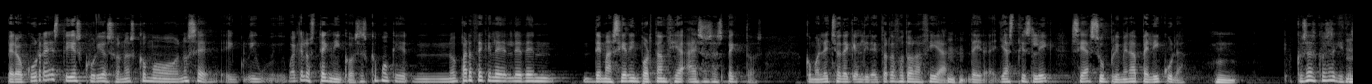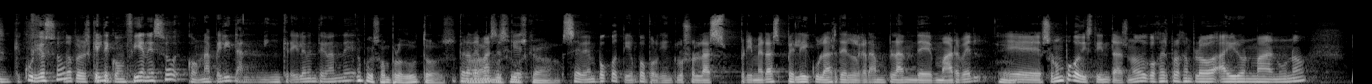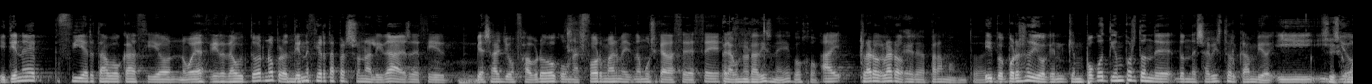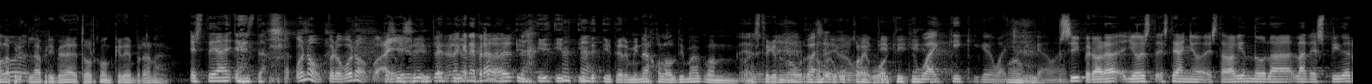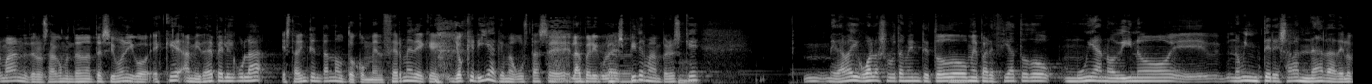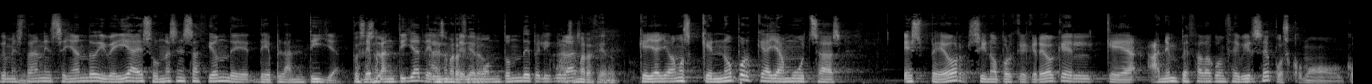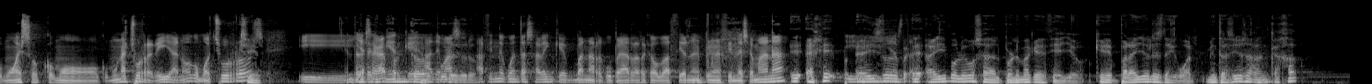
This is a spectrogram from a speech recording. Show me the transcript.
Pero ocurre esto y es curioso, ¿no? Es como, no sé, igu- igual que los técnicos, es como que no parece que le, le den demasiada importancia a esos aspectos. Como el hecho de que el director de fotografía de Justice League sea su primera película. Mm. Cosas, cosas que dices, qué curioso No, pero es que, que- te confíen eso con una peli tan increíblemente grande. No, porque son productos. Pero además no es se que busca- se ve en poco tiempo, porque incluso las primeras películas del gran plan de Marvel Mm. eh, son un poco distintas, ¿no? Coges, por ejemplo, Iron Man 1 y tiene cierta vocación, no voy a decir de autor, ¿no? Mm. Pero tiene cierta personalidad, es decir, ves a John Favreau con unas formas, metiendo música de ACDC. Pero aún no era Disney, ¿eh? Ojo. Hay- claro, claro. Era Paramount todavía. Y por por eso digo que, en- que en poco tiempo es donde, donde se ha visto el cambio. Y, y Sí, es yo, como la, la primera de Thor con Kenneth Branagh. este año... bueno, pero bueno, hay Sí, sí, una pero. Y, y, y- y terminas con la última con, con este que no me acuerdo el nombre, con el Waikiki. Waikiki, que era. Sí, pero ahora yo este, este año estaba viendo la, la de Spider-Man, te lo estaba comentando antes Simón, y digo, es que a mitad de película estaba intentando autoconvencerme de que yo quería que me gustase la película de Spider-Man, pero es que me daba igual absolutamente todo, me parecía todo muy anodino, eh, no me interesaba nada de lo que me estaban enseñando y veía eso, una sensación de, de plantilla, Pues de eso- plantilla del, del montón de películas que ya llevamos, que no porque haya muchas es peor, sino porque creo que, el, que han empezado a concebirse pues como, como eso, como, como una churrería, ¿no? Como churros Sí. y ya sacar, porque además a fin de cuentas saben que van a recuperar la recaudación en el primer fin de semana. Eh, es que Y ahí, es ya donde- está. eh, ahí volvemos al problema que decía yo, que para ellos les da igual. Mientras ellos hagan caja,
